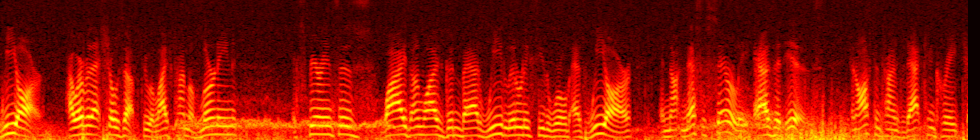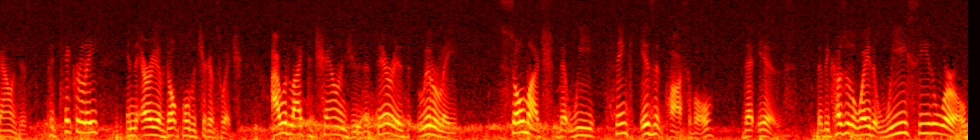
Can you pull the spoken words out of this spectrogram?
we are. However, that shows up through a lifetime of learning, experiences, wise, unwise, good and bad. We literally see the world as we are and not necessarily as it is. And oftentimes that can create challenges, particularly in the area of don't pull the chicken switch. I would like to challenge you that there is literally so much that we think isn't possible that is. That because of the way that we see the world,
